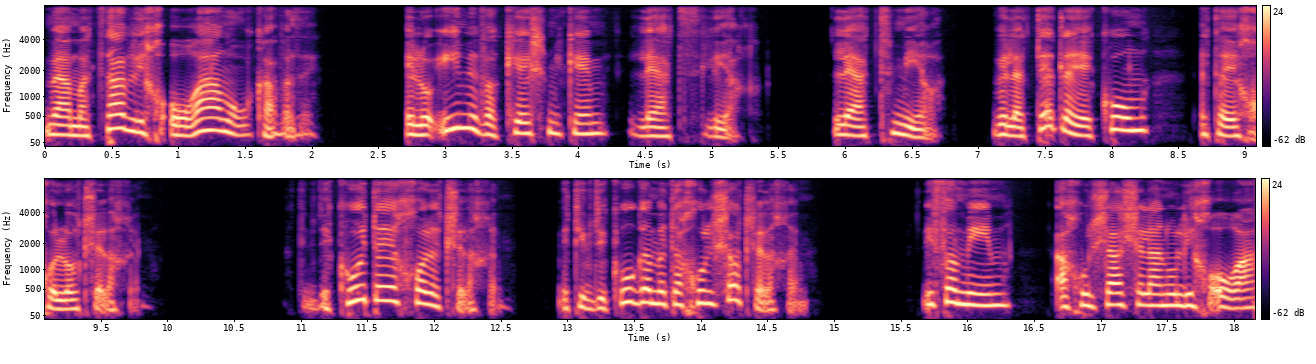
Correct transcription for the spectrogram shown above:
מהמצב לכאורה המורכב הזה, אלוהים מבקש מכם להצליח, להתמיר, ולתת ליקום את היכולות שלכם. תבדקו את היכולת שלכם, ותבדקו גם את החולשות שלכם. לפעמים החולשה שלנו לכאורה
